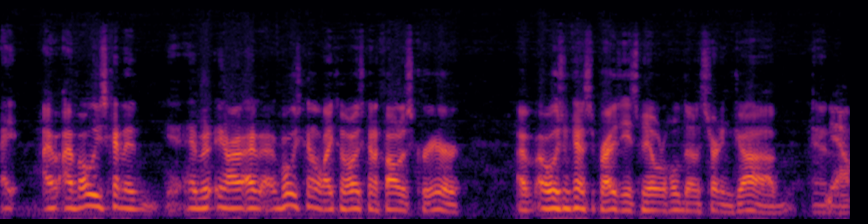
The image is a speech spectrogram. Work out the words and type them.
I, I I've always kind of you know I've, I've always kind of liked him. I've always kind of followed his career. I've, I've always been kind of surprised he's been able to hold down a starting job, and Yeah.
